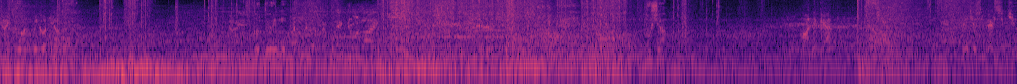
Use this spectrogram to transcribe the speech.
Take one, we got the others. Got three more coming. Push up. Mind the gap. They just execute.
